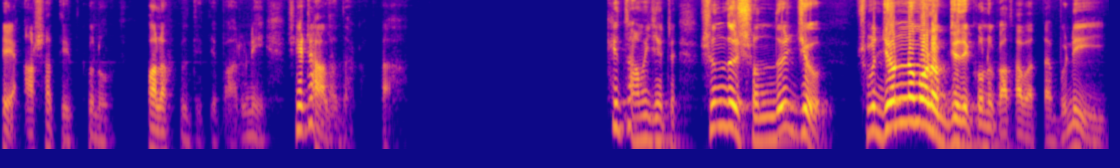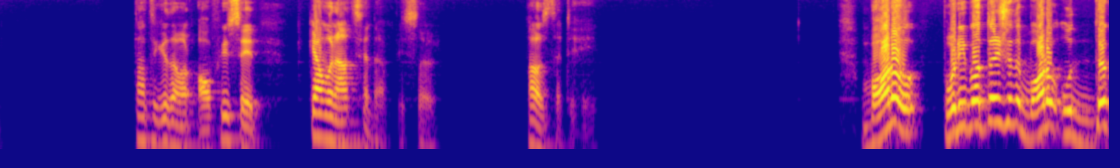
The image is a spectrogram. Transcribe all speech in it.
সে আশাতীত কোনো ফলাফল দিতে পারোনি। সেটা আলাদা কিন্তু আমি যেটা, সুন্দর সৌন্দর্য, সৌজন্যমূলক যদি কোনো কথাবার্তা বলি, তাতে কিন্তু আমার অফিসের কেমন আছেন আপনি স্যার হাউস দ্য ডে বড় পরিবর্তন শুধু বড় উদ্যোগ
